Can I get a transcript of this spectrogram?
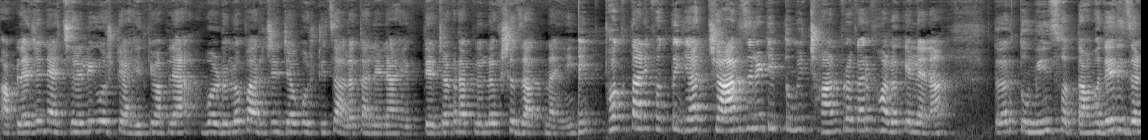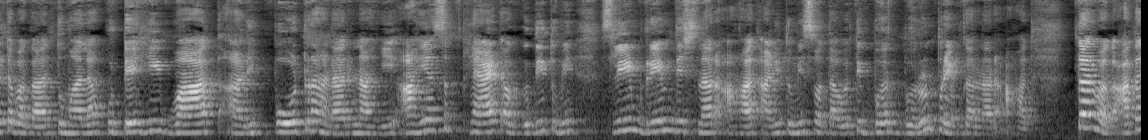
आपल्या ज्या नॅचरली गोष्टी आहेत किंवा आपल्या वडलोपार्जित ज्या गोष्टी चालत आलेल्या आहेत त्याच्याकडे आपलं लक्ष जात नाही. फक्त आणि फक्त या चार जरी टिप तुम्ही छान प्रकारे फॉलो केल्या ना तर तुम्ही स्वतःमध्ये रिझल्ट बघाल. तुम्हाला कुठेही वात आणि पोट राहणार नाही. आहे असं फ्लॅट अगदी तुम्ही स्लिम ड्रीम दिसणार आहात आणि तुम्ही स्वतःवरती भर भरून प्रेम करणार आहात. तर बघा आता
